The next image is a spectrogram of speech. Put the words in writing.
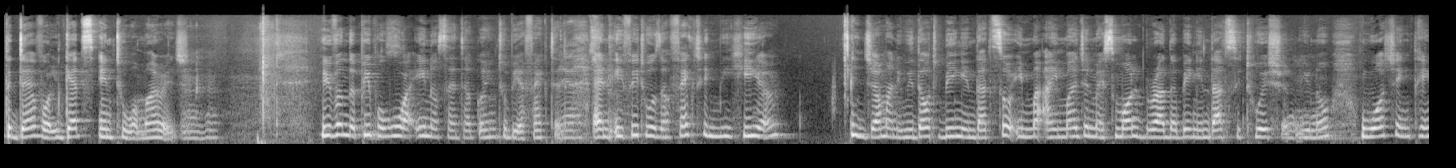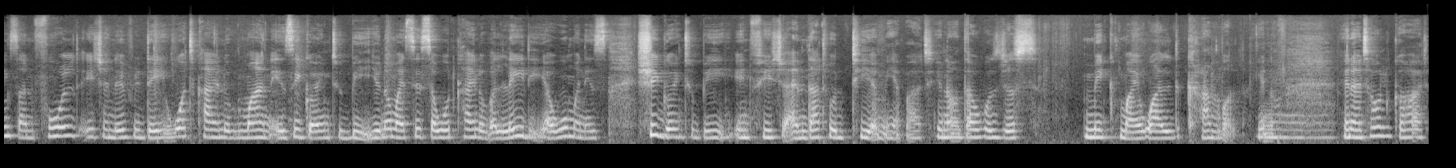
the devil gets into a marriage. Mm-hmm. Even the people who are innocent are going to be affected. Yes. And if it was affecting me here, in Germany without being in that. So ima- I imagine my small brother being in that situation, you know, mm-hmm. watching things unfold each and every day. What kind of man is he going to be? You know, my sister, what kind of a lady, a woman is she going to be in future? And that would tear me apart. You know, that was just make my world crumble. You know, mm. and I told God.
